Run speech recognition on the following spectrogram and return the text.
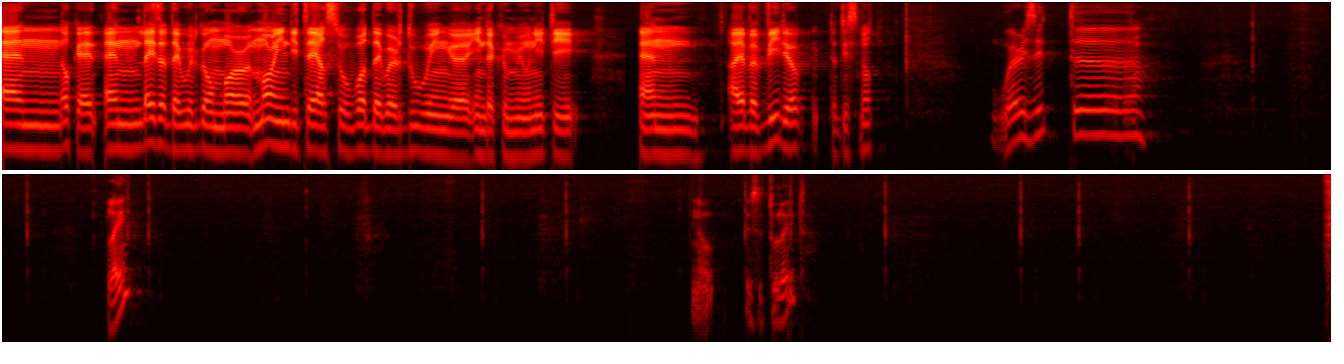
And okay, and later they will go more more in details to what they were doing uh, in the community. And I have a video that is not. Where is it? Uh, play. No, is it too late?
